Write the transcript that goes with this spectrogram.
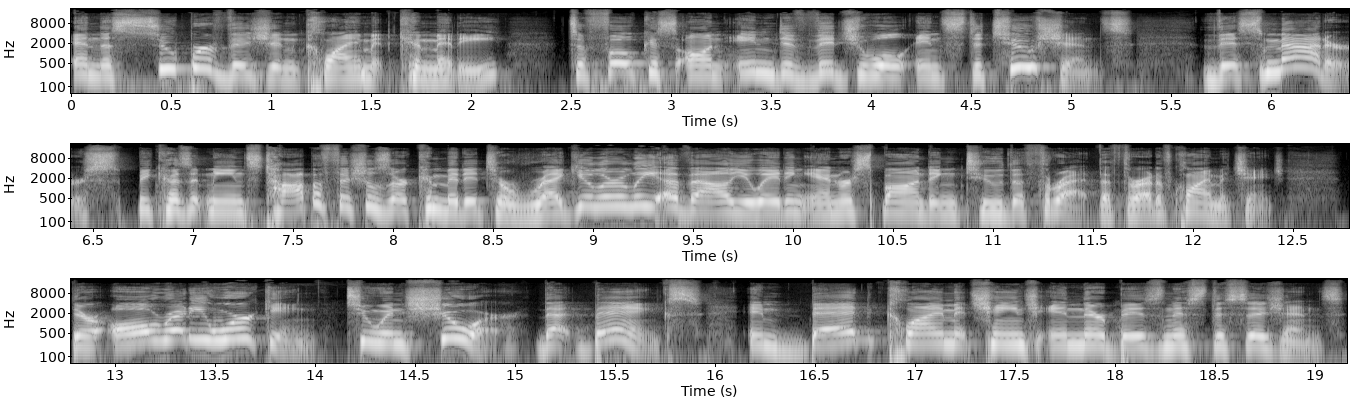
and the Supervision Climate Committee to focus on individual institutions. This matters because it means top officials are committed to regularly evaluating and responding to the threat, the threat of climate change. They're already working to ensure that banks embed climate change in their business decisions,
